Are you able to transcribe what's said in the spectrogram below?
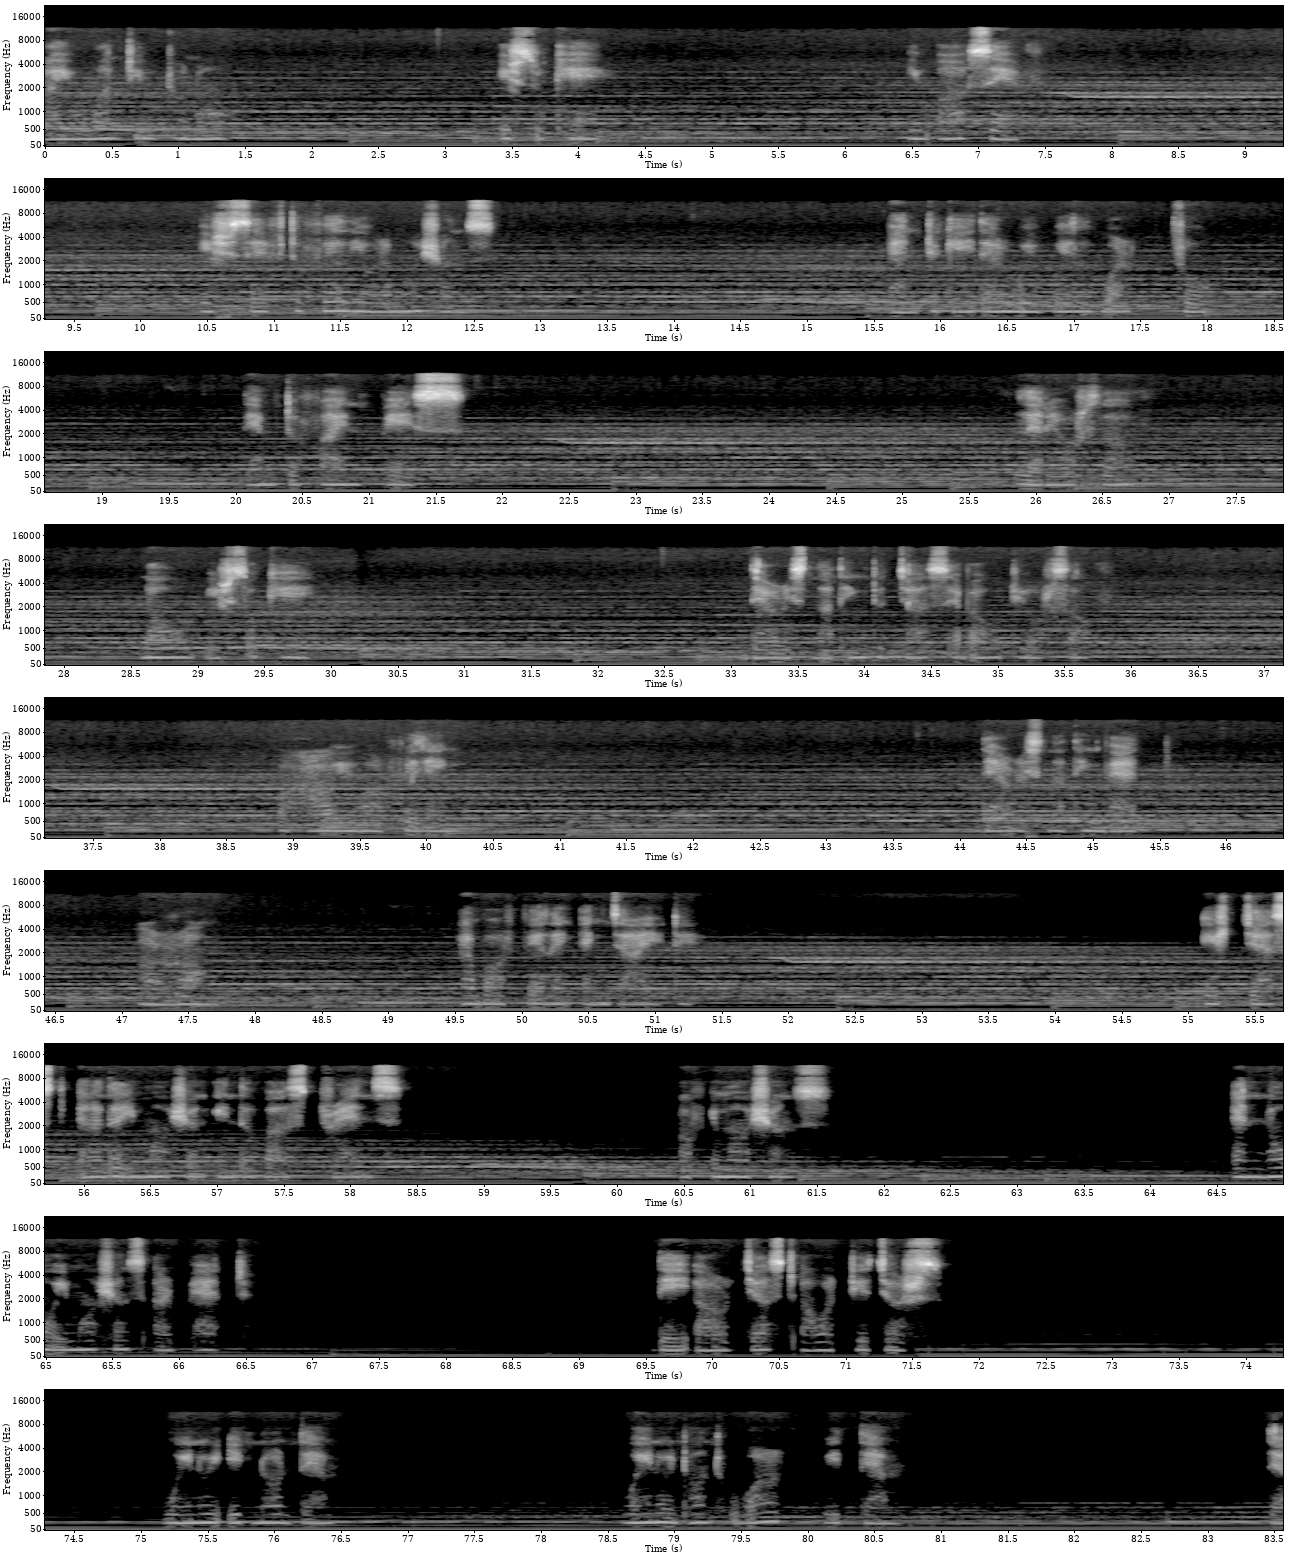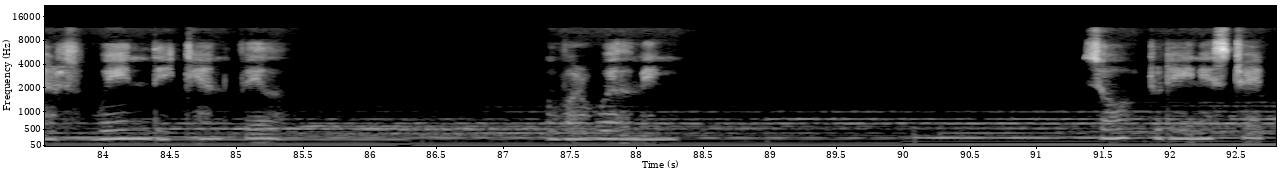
I want you to know it's okay. You are safe. It's safe to feel your emotions. And together we will work through them to find peace. Let yourself know it's okay. There is nothing to judge about yourself how you are feeling. There is nothing bad or wrong about feeling anxiety. It's just another emotion in the vast range of emotions. And no emotions are bad. They are just our teachers. When we ignore them, when we don't work with them, that's when they can feel overwhelming. So, today instead,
